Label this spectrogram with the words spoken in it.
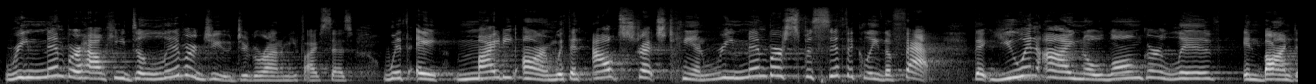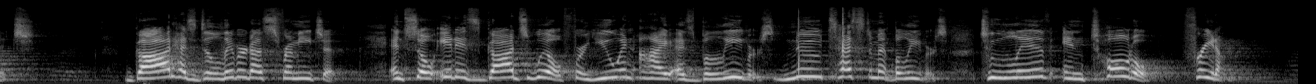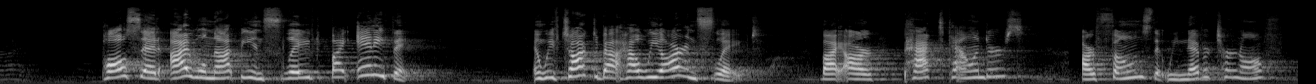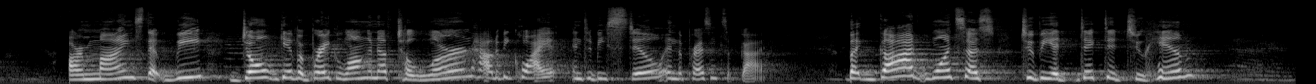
Remember how he delivered you, Deuteronomy 5 says, with a mighty arm, with an outstretched hand. Remember specifically the fact that you and I no longer live in bondage. God has delivered us from Egypt. And so it is God's will for you and I, as believers, New Testament believers, to live in total freedom. Paul said, I will not be enslaved by anything. And we've talked about how we are enslaved by our packed calendars, our phones that we never turn off, our minds that we don't give a break long enough to learn how to be quiet and to be still in the presence of God. But God wants us to be addicted to Him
